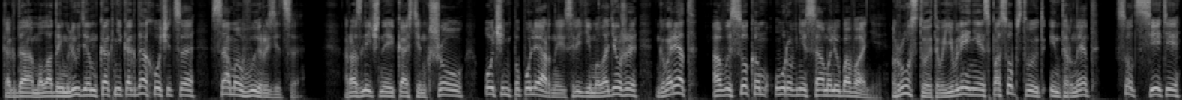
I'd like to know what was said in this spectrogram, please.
когда молодым людям как никогда хочется самовыразиться. Различные кастинг-шоу, очень популярные среди молодежи, говорят о высоком уровне самолюбования. Росту этого явления способствуют интернет, соцсети,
